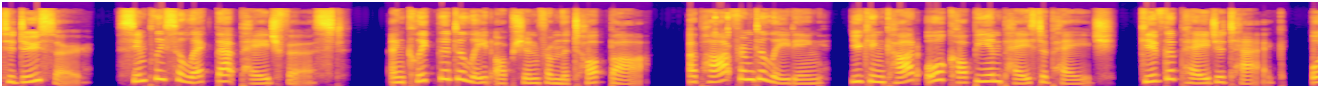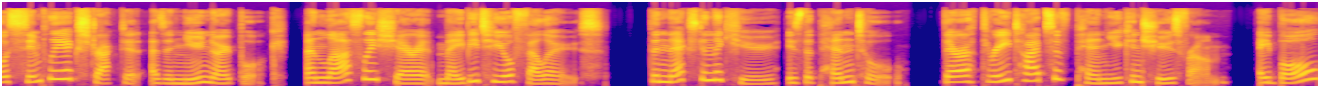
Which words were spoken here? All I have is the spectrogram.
To do so, simply select that page first and click the delete option from the top bar. Apart from deleting, you can cut or copy and paste a page, give the page a tag, or simply extract it as a new notebook, and lastly share it maybe to your fellows. The next in the queue is the pen tool. There are three types of pen you can choose from, a ball,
